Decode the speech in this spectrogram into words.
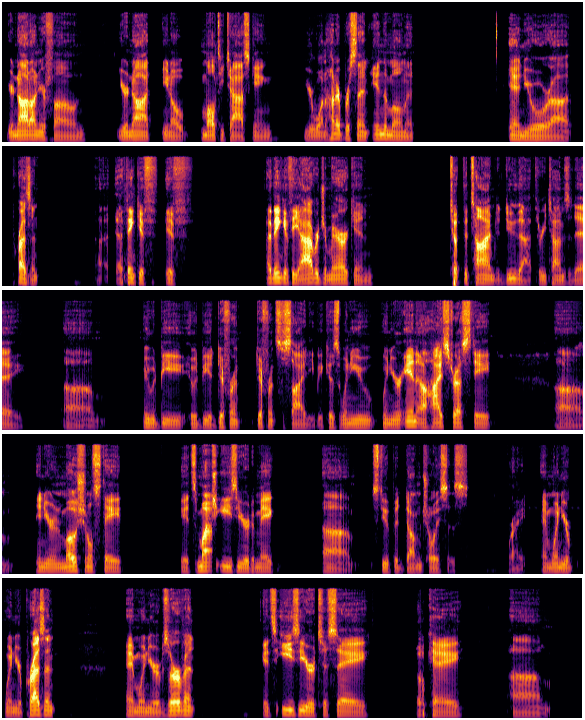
you're not on your phone, you're not, you know, multitasking, you're 100% in the moment and you're uh, present. Uh, I think if, if, I think if the average American took the time to do that three times a day, um, it would be it would be a different different society because when you when you're in a high stress state um in your emotional state it's much easier to make um stupid dumb choices right and when you're when you're present and when you're observant it's easier to say okay um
